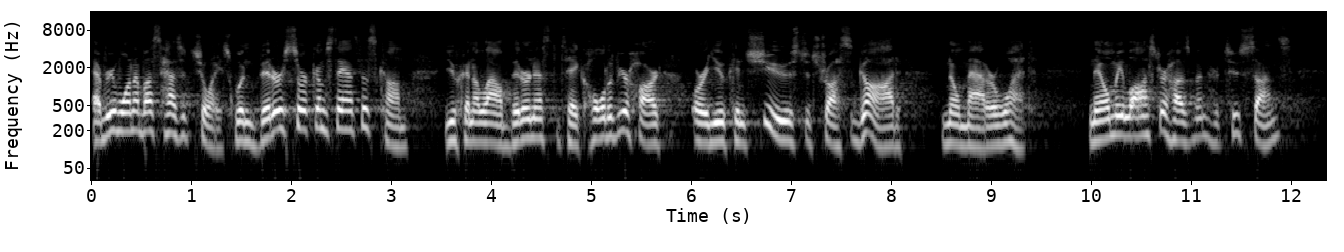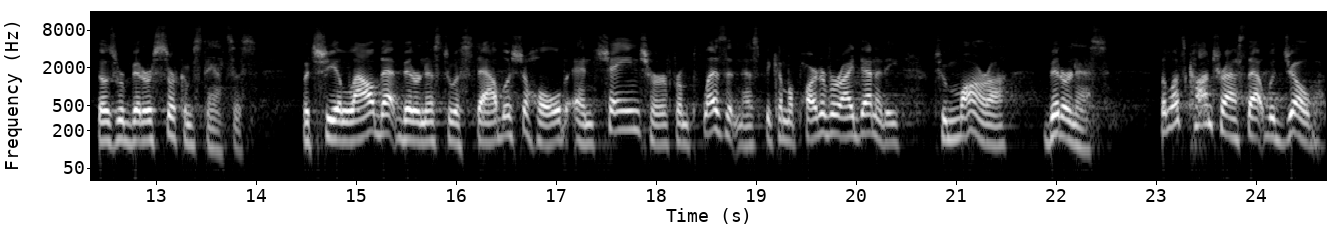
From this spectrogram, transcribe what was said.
Every one of us has a choice. When bitter circumstances come, you can allow bitterness to take hold of your heart, or you can choose to trust God no matter what. Naomi lost her husband, her two sons. Those were bitter circumstances. But she allowed that bitterness to establish a hold and change her from pleasantness, become a part of her identity, to Mara, bitterness. But let's contrast that with Job.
